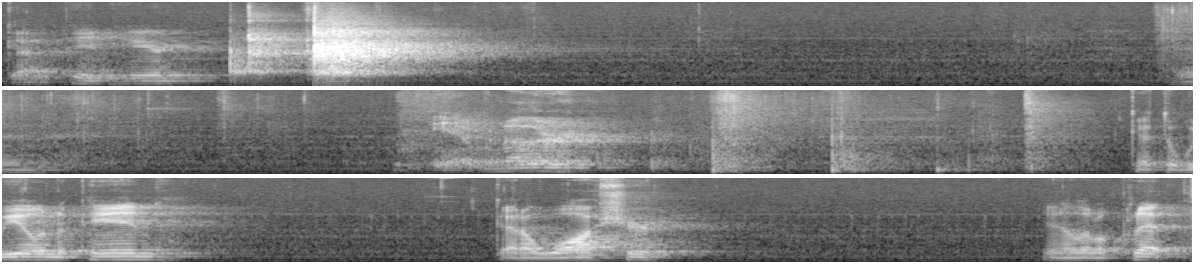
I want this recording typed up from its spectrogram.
Got a pin here. And you have another. Got the wheel and the pin. Got a washer and a little clip.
